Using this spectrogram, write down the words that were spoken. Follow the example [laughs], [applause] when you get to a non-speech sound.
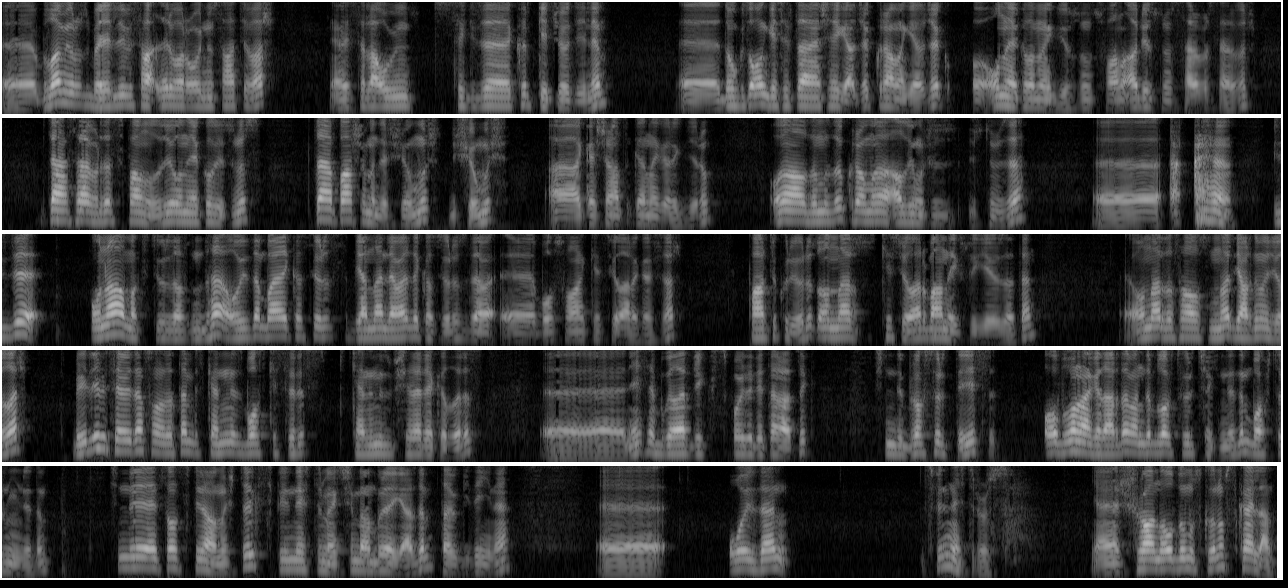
Ee, bulamıyoruz. Belirli bir saatleri var. Oyunun saati var. Yani mesela oyun 8'e 40 geçiyor diyelim. Ee, 9'a 10 geçe bir tane şey gelecek. Kurama gelecek. Onu yakalamaya gidiyorsunuz falan. Arıyorsunuz server server. Tane serverda spam oluyor. Onu yakalıyorsunuz. Bir tane parşömen düşüyormuş. Düşüyormuş. Ee, Arkadaşlar anlattıklarına göre gidiyorum. Onu aldığımızda kurama alıyormuşuz üstümüze. Ee, [clears throat] biz de onu almak istiyoruz aslında. O yüzden bayağı kasıyoruz. Bir yandan level de kasıyoruz. E, boss falan kesiyorlar arkadaşlar. Parti kuruyoruz. Onlar kesiyorlar. Bana da XP geliyor zaten. E, onlar da sağ olsunlar yardım ediyorlar. Belli bir seviyeden sonra zaten biz kendimiz boss keseriz. Kendimiz bir şeyler yakalarız. Ee, neyse bu kadarcık spoiler yeter artık. Şimdi Block Street'teyiz. O bulana kadar da ben de Block Street çekeyim dedim. Boş durmayayım dedim. Şimdi en son spin almıştık. Spin değiştirmek için ben buraya geldim. Tabii ki de yine. Ee, o yüzden spin değiştiriyoruz. Yani şu an olduğumuz konum Skyland.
